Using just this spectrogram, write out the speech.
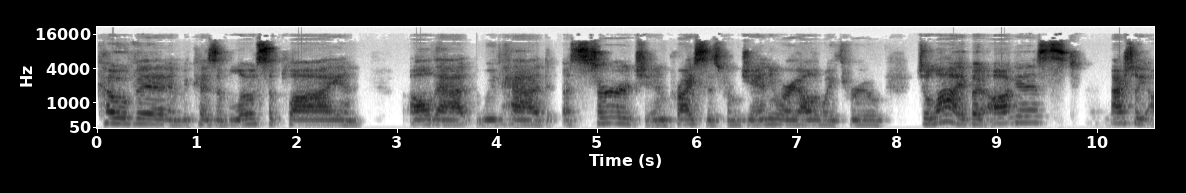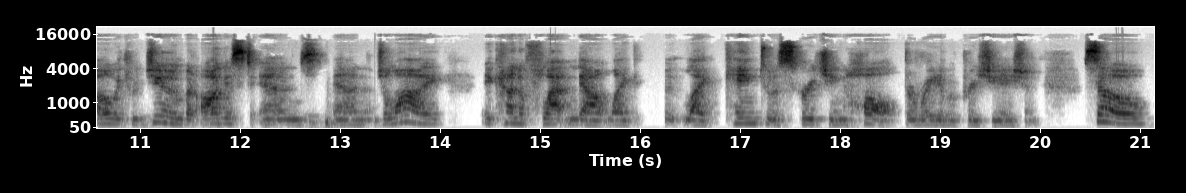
COVID and because of low supply and all that, we've had a surge in prices from January all the way through July, but August, actually all the way through June, but August and, and July it kind of flattened out like like came to a screeching halt the rate of appreciation. So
